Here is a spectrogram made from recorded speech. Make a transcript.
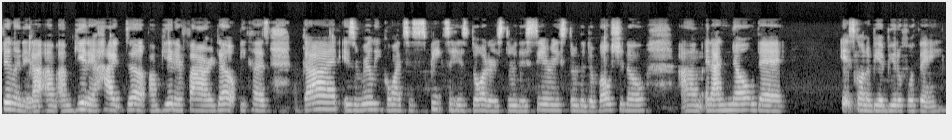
feeling it. I, I'm I'm getting hyped up. I'm getting fired up because God is really going to speak to His daughters through this series, through the devotional, um, and I know that it's going to be a beautiful thing.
